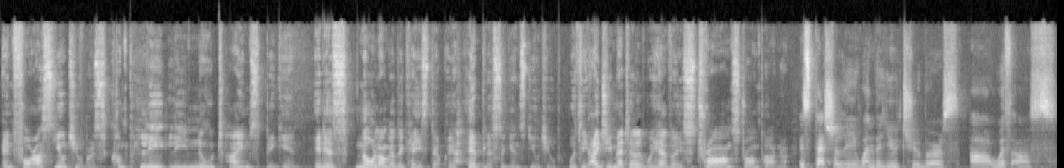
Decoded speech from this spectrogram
And for us YouTubers, completely new times begin. It is no longer the case that we are helpless against YouTube. With the IG Metall, we have a strong, strong partner. Especially when the YouTubers are with us.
